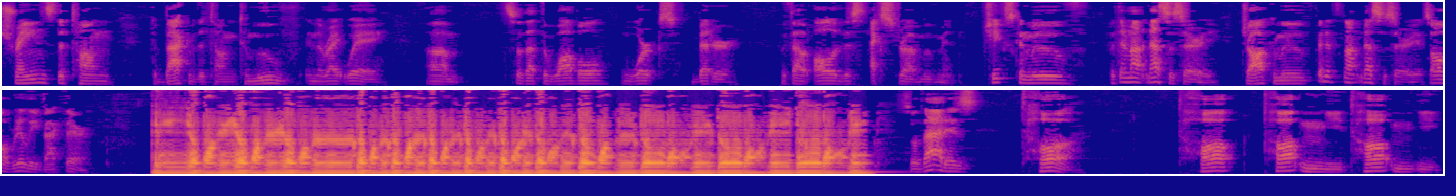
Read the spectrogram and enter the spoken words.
trains the tongue, the back of the tongue, to move in the right way, um, so that the wobble works better without all of this extra movement. Cheeks can move, but they're not necessary. Jaw can move, but it's not necessary. It's all really back there. So that is ta, ta, ta yi, ta yi.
